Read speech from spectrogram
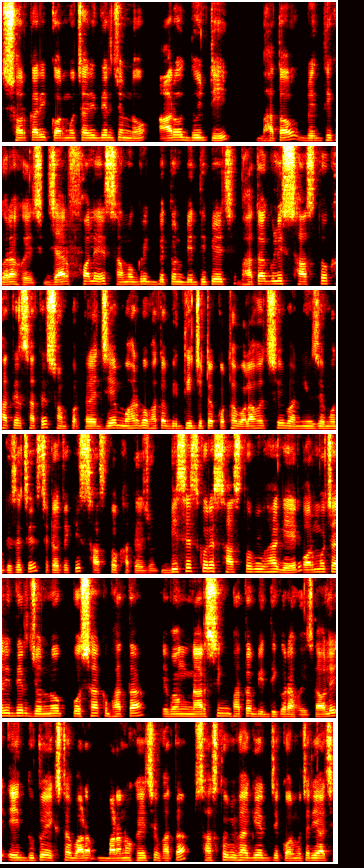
সরকারি কর্মচারীদের জন্য আরও দুইটি ভাতাও বৃদ্ধি করা হয়েছে, যার ফলে সামগ্রিক বেতন বৃদ্ধি পেয়েছে। ভাতাগুলি স্বাস্থ্য খাতের সাথে সম্পর্ক। যে মহার্ঘ ভাতা বৃদ্ধি যেটা কথা বলা হচ্ছে বা নিউজের মধ্যে এসেছে, সেটা হচ্ছে কি স্বাস্থ্য খাতের জন্য। বিশেষ করে স্বাস্থ্য বিভাগের কর্মচারীদের জন্য পোশাক ভাতা এবং নার্সিং ভাতা বৃদ্ধি করা হয়েছে। তাহলে এই দুটো এক্সট্রা বাড়ানো হয়েছে ভাতা। স্বাস্থ্য বিভাগের যে কর্মচারী আছে,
